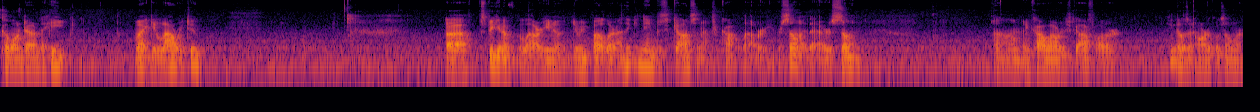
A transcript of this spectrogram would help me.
Come on down the Heat. Might get Lowry, too. Uh, speaking of Lowry, you know, Jimmy Butler, I think he named his godson after Kyle Lowry or something like that, or his son. Um, and Kyle Lowry's godfather. I think that was an article somewhere.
